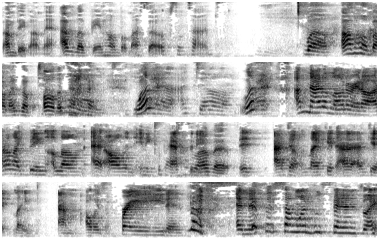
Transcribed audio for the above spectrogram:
I'm big on that. I love being home by myself sometimes. Well, I'm home by myself all the time. Don't. What? I don't. What? I'm not a loner at all. I don't like being alone at all in any capacity. I love it. It. I don't like it. I, I get like I'm always afraid, and and this is someone who spends like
